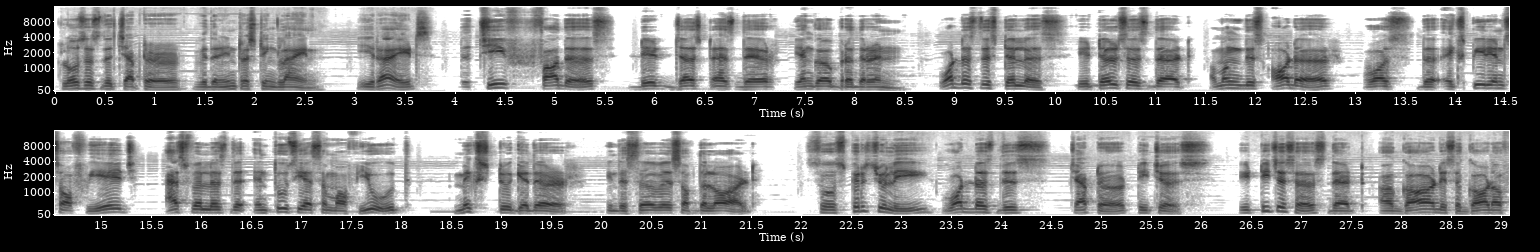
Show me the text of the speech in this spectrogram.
closes the chapter with an interesting line. He writes, The chief fathers did just as their younger brethren. What does this tell us? It tells us that among this order was the experience of age as well as the enthusiasm of youth mixed together in the service of the Lord. So, spiritually, what does this chapter teach us? It teaches us that our God is a God of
